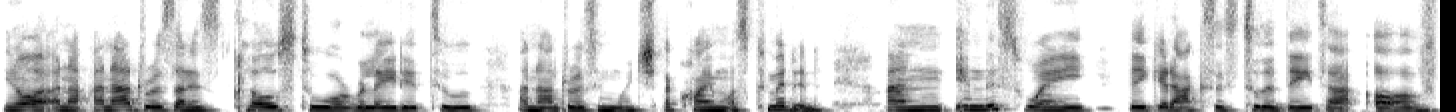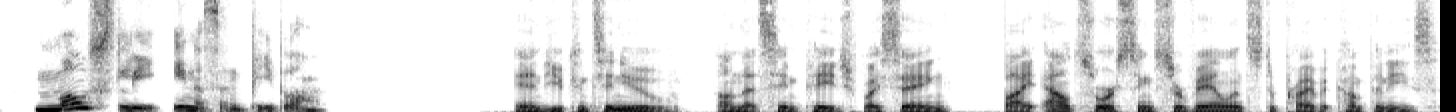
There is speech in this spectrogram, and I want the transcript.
you know, an, an address that is close to or related to an address in which a crime was committed. And in this way, they get access to the data of mostly innocent people. And you continue on that same page by saying, by outsourcing surveillance to private companies,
